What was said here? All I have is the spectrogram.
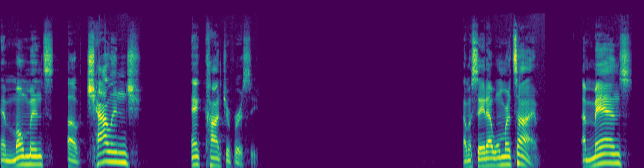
in moments of challenge and controversy. I'm going to say that one more time. A man's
